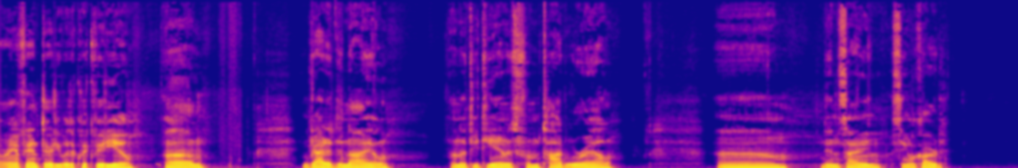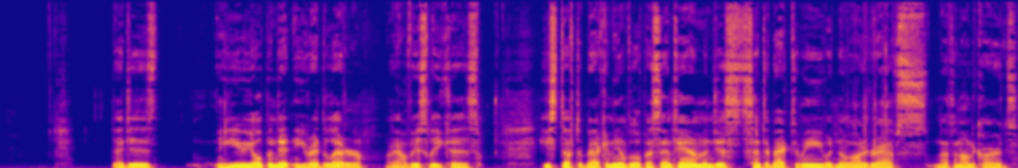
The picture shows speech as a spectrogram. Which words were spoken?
Fan 30 with a quick video. Um, got a denial on the TTMs from Todd Worrell. Um, didn't sign a single card. I just, he opened it, he read the letter, I obviously, because he stuffed it back in the envelope I sent him and just sent it back to me with no autographs, nothing on the cards.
